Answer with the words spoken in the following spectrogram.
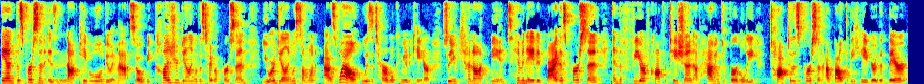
And this person is not capable of doing that. So, because you're dealing with this type of person, you are dealing with someone as well who is a terrible communicator. So, you cannot be intimidated by this person and the fear of confrontation of having to verbally talk to this person about the behavior that they're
